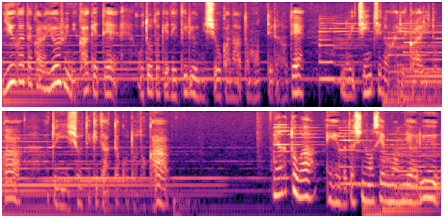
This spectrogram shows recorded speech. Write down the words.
夕方から夜にかけてお届けできるようにしようかなと思ってるので一日の振り返りとかあと印象的だったこととかあとは、えー、私の専門である、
